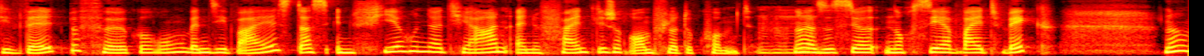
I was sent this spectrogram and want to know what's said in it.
die Weltbevölkerung, wenn sie weiß, dass in 400 Jahren eine feindliche Raumflotte kommt. Mhm. Also es ist ja noch sehr weit weg. Ne,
